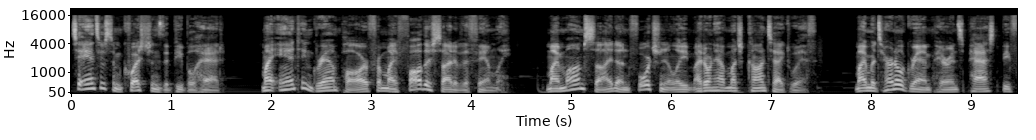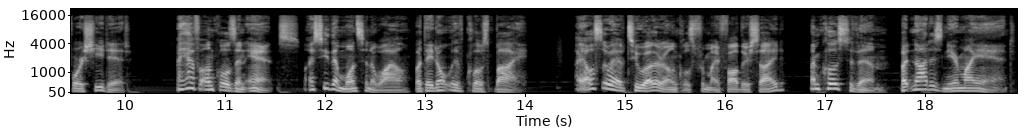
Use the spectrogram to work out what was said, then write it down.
To answer some questions that people had, my aunt and grandpa are from my father's side of the family. My mom's side, unfortunately, I don't have much contact with. My maternal grandparents passed before she did. I have uncles and aunts. I see them once in a while, but they don't live close by. I also have two other uncles from my father's side, I'm close to them, but not as near my aunt.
